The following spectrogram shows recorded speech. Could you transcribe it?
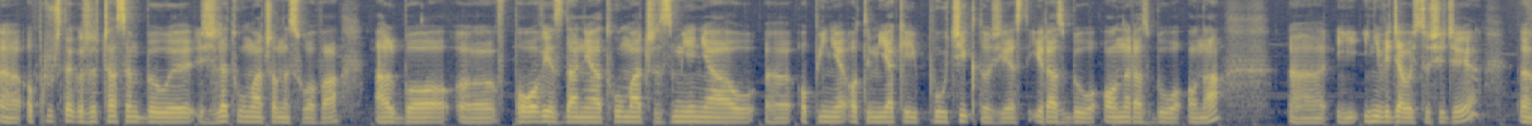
E, oprócz tego, że czasem były źle tłumaczone słowa, albo e, w połowie zdania tłumacz zmieniał e, opinię o tym, jakiej płci ktoś jest, i raz było on, raz było ona, e, i, i nie wiedziałeś, co się dzieje. E,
